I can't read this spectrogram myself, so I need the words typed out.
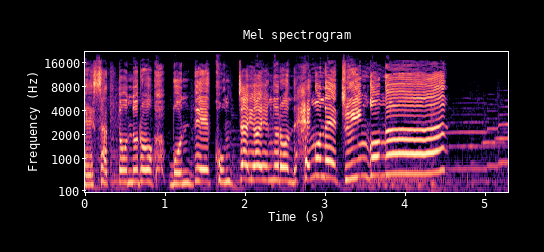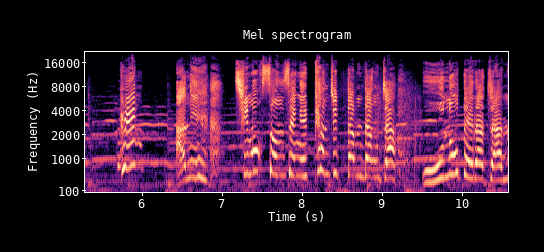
회사 돈으로 몬드의 공짜 여행을 온 행운의 주인공은 행 아니 치목 선생의 편집 담당자 오노데라잖아.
